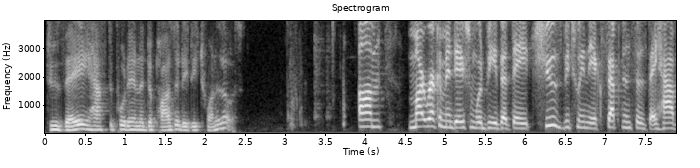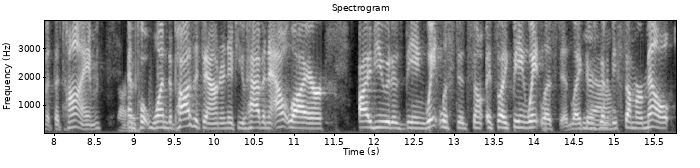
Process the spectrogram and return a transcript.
do they have to put in a deposit at each one of those? Um, my recommendation would be that they choose between the acceptances they have at the time and put one deposit down. And if you have an outlier, I view it as being waitlisted. So it's like being waitlisted. Like there's Yeah. going to be summer melt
